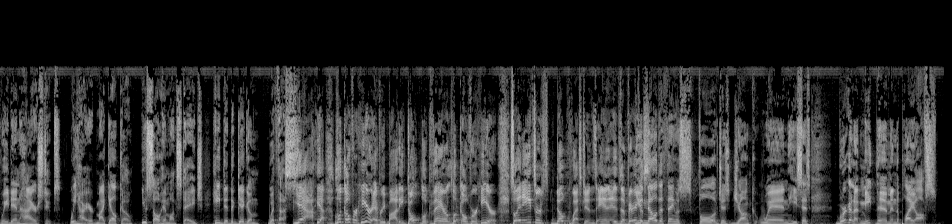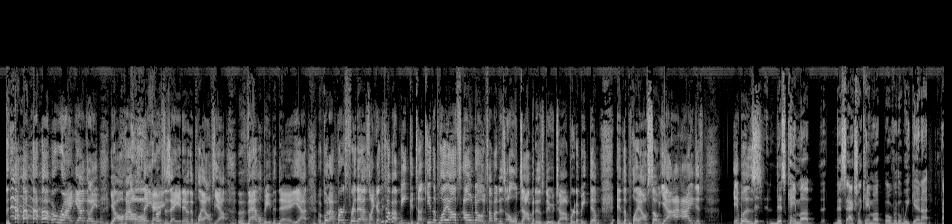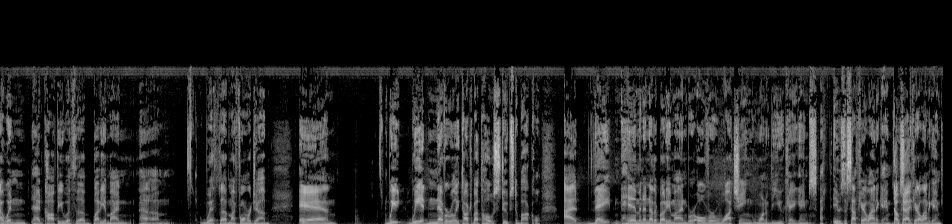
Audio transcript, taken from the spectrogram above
We didn't hire Stoops. We hired Mike Elko. You saw him on stage. He did the gig'em with us. Yeah, yeah. Look over here, everybody. Don't look there. Look over here. So it answers no questions, and it's a very You mis- know the thing was full of just junk when he says, "We're going to meet them in the playoffs." right. Yeah. I'll tell you. Yeah. Ohio Oh, State okay. versus A and M in the playoffs. Yeah, that'll be the day. Yeah. When I first read that, I was like, "Are they talking about meeting Kentucky in the playoffs?" Oh no, he's talking about his old job and his new job. We're gonna meet them in the playoffs. So yeah, I, I just it was This, this came up. This actually came up over the weekend. I I went and had coffee with a buddy of mine um, with uh, my former job, and we we had never really talked about the whole Stoops debacle. I they him and another buddy of mine were over watching one of the UK games. I, it was a South Carolina game. Okay. South Carolina game,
